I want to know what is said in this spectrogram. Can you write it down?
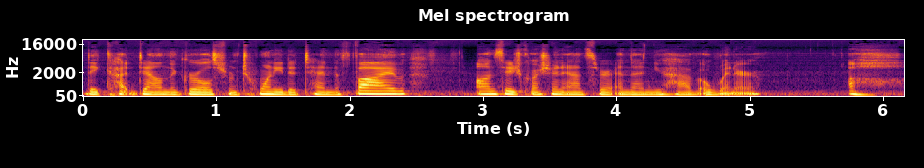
They cut down the girls from 20 to 10 to 5. On stage question and answer, and then you have a winner. Oh,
